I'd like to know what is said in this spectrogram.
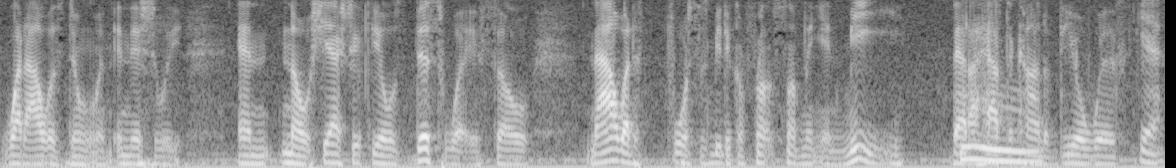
what I was doing initially, and no, she actually feels this way. So now it forces me to confront something in me that I have to kind of deal with, Yeah.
